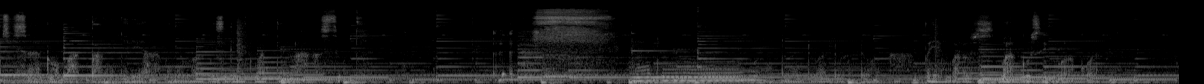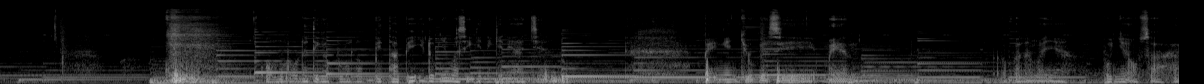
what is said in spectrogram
sisa dua batang ya jadi ya minimal bisa dinikmatin lah asik. Aduh aduh aduh aduh aduh. Apa yang baru bagus sih gue lakukan? Umur udah 30 lebih tapi hidupnya masih gini-gini aja. Pengen juga sih men apa namanya punya usaha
